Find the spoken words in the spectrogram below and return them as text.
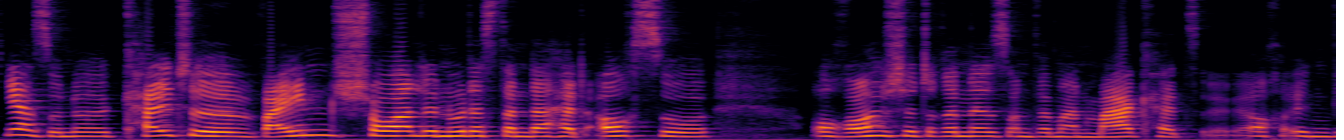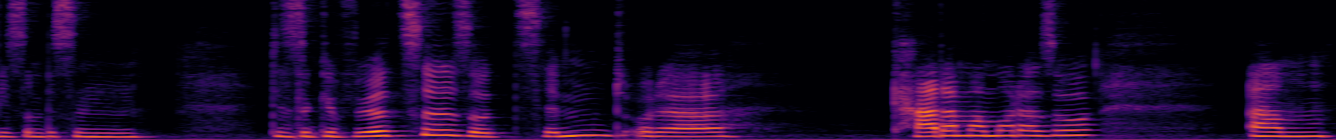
ja, so eine kalte Weinschorle, nur dass dann da halt auch so Orange drin ist und wenn man mag, halt auch irgendwie so ein bisschen diese Gewürze, so Zimt oder Kardamom oder so. Ähm,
